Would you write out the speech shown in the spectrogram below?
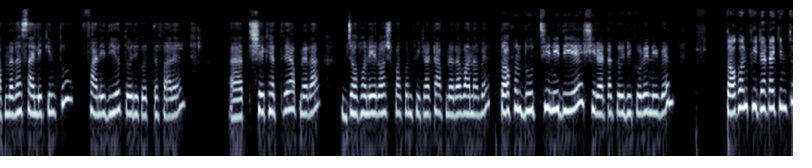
আপনারা চাইলে কিন্তু ফানি দিয়েও তৈরি করতে পারেন। সেক্ষেত্রে আপনারা যখন এই রস পাকন পিঠাটা আপনারা বানাবেন, তখন দুধ, চিনি দিয়ে শিরাটা তৈরি করে নেবেন। তখন পিঠাটা কিন্তু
